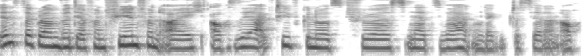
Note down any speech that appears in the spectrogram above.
Instagram wird ja von vielen von euch auch sehr aktiv genutzt fürs Netzwerken. Da gibt es ja dann auch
